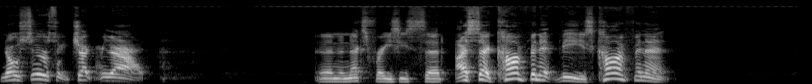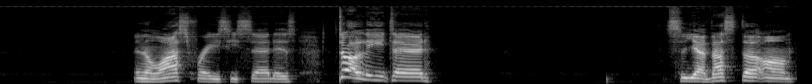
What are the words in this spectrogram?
No, seriously, check me out. And then the next phrase he said, I said confident V's, confident. And the last phrase he said is deleted. So yeah, that's the um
